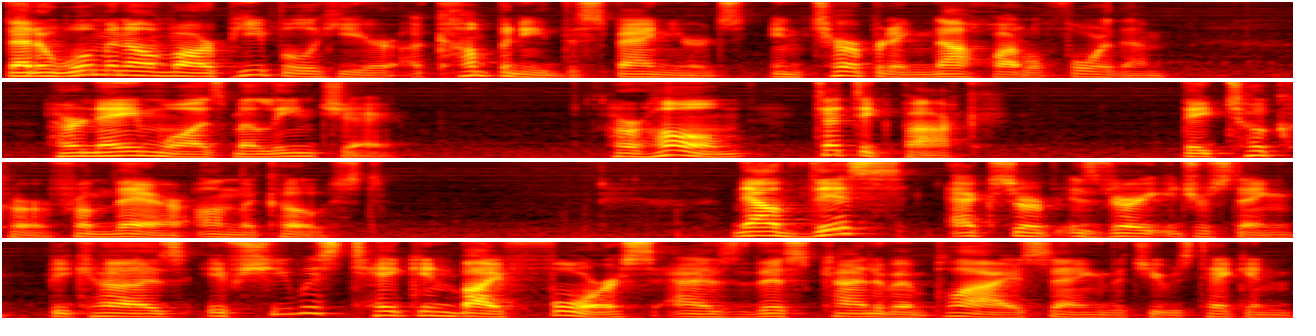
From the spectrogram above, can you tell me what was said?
that a woman of our people here accompanied the Spaniards, interpreting Nahuatl for them. Her name was Malinche. Her home, Teticpac, they took her from there on the coast. Now, this excerpt is very interesting because if she was taken by force, as this kind of implies, saying that she was taken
